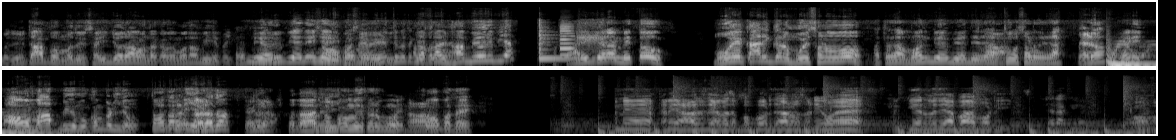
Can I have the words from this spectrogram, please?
મજૂરી તો આપો મજૂરી સહી જો તો આવો ને કবে મોટા બીજે ભાઈ બે રૂપિયા દેશે હા, બે રૂપિયા? કારીગર મેં તો. મોય કારીગર મોય સણો હો. તો મન બે બે દે જા. થો સણ દે જા. હેડો. રેડી? આવો માફ બી હું કમ્પ્લીટ લઉં. તો તો રેડી. હેડો તો. પેલા ભલા આદમી. કોમ કરવું હોય. તો પછી. અને કરે હાલશે હવે તો બપોર દાડો સડ્યો હોય. અગિયાર વાગ્યા પા મોટી. ઓહો,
